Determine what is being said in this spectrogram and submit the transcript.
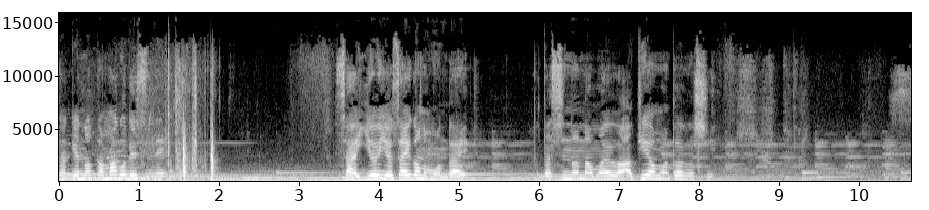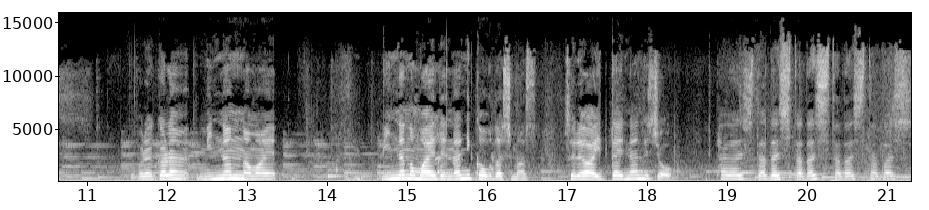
酒の卵ですね。さあいよいよ最後の問題。私の名前は秋山正これからみんなの名前みんなの前で何かを出します。それは一体何でしょう？ただしただしただしただしただし。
